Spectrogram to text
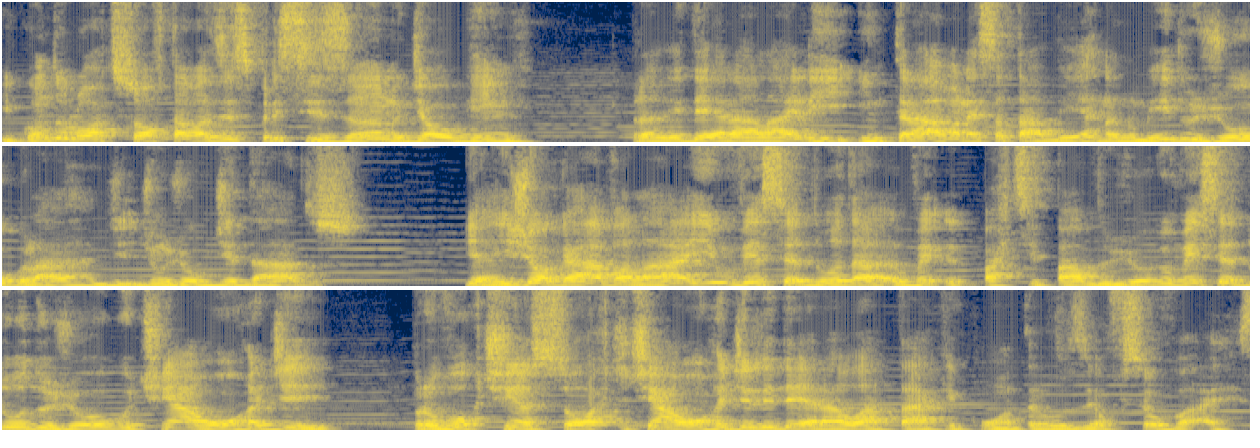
E quando o Lord Soft estava às vezes precisando de alguém para liderar lá, ele entrava nessa taverna no meio do jogo lá, de, de, um jogo de dados, e aí jogava lá e o vencedor da participava do jogo, e o vencedor do jogo tinha a honra de provou que tinha sorte, tinha a honra de liderar o ataque contra os elfos selvagens.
